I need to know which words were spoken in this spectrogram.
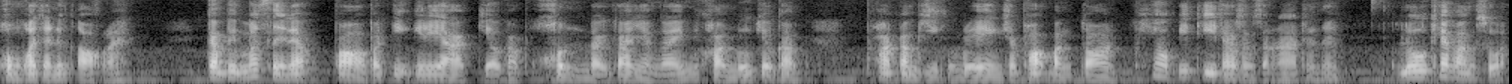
ผมพอจะนึกออกนะการพิมพ์หนังสือเนี่ยก่อปฏิกิริยาเกี่ยวกับคนต่างๆอย่างไรมีความรู้เกี่ยวกับ พระคัมภีร์ของตัวเองเฉพาะบางตอนเที่ยวพิธีทางศาสนาเท่านั้นรู้แค่บางส่วน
